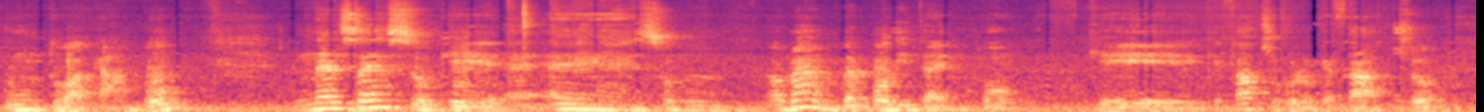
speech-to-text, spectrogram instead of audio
punto a capo. nel senso che eh, son, ormai è un bel po' di tempo che, che faccio quello che faccio.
